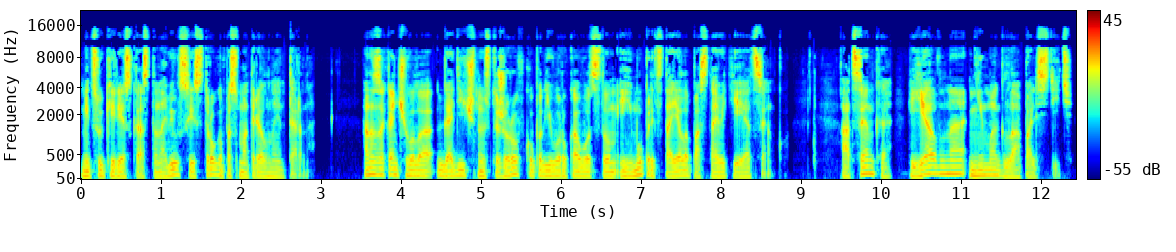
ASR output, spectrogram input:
Мицуки резко остановился и строго посмотрел на интерна. Она заканчивала годичную стажировку под его руководством, и ему предстояло поставить ей оценку. Оценка явно не могла польстить.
